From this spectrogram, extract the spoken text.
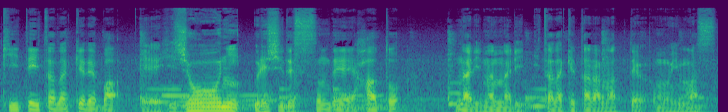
聞いていただければ、えー、非常に嬉しいです。んでハートなりなんなりいただけたらなって思います。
